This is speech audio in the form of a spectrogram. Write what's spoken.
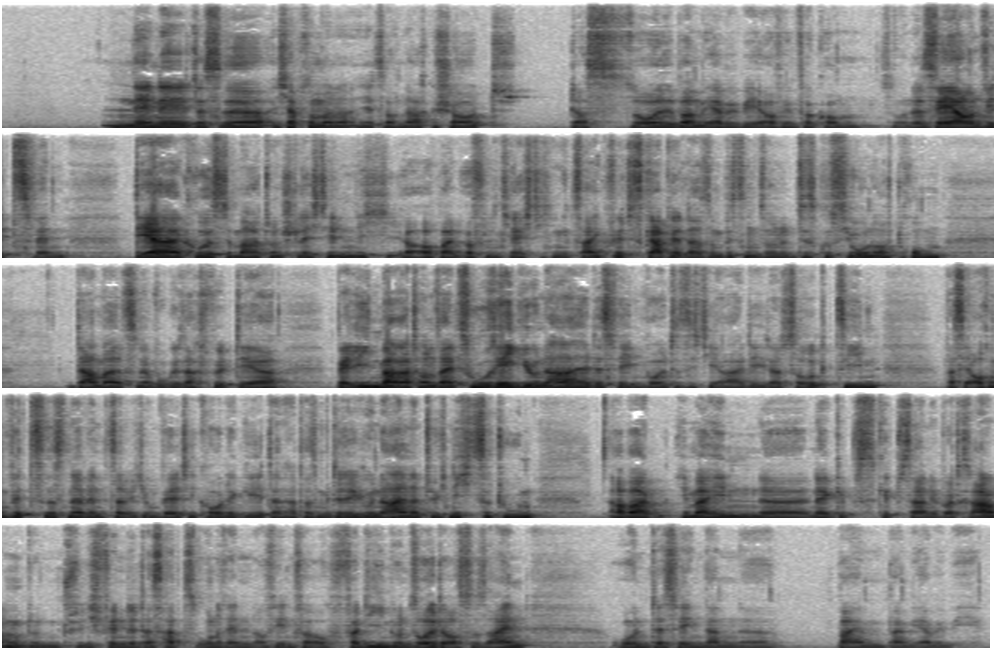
Nee, nee, das, äh, ich habe es jetzt auch nachgeschaut das soll beim RBB auf jeden Fall kommen. So, und das wäre ja auch ein Witz, wenn der größte Marathon schlechthin nicht äh, auch bei den öffentlich-rechtlichen gezeigt wird. Es gab ja da so ein bisschen so eine Diskussion auch drum, damals, ne, wo gesagt wird, der Berlin-Marathon sei zu regional, deswegen wollte sich die ARD da zurückziehen. Was ja auch ein Witz ist, ne, wenn es natürlich um Weltrekorde geht, dann hat das mit regional natürlich nichts zu tun. Aber immerhin äh, ne, gibt es da eine Übertragung und ich finde, das hat so ein Rennen auf jeden Fall auch verdient und sollte auch so sein. Und deswegen dann äh, beim, beim RBB.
